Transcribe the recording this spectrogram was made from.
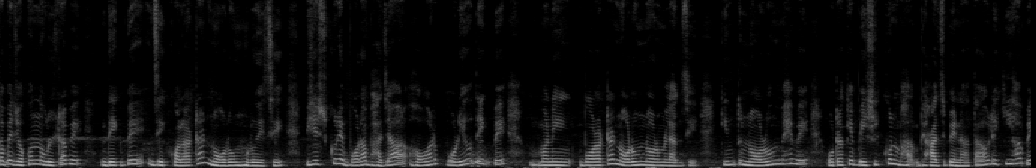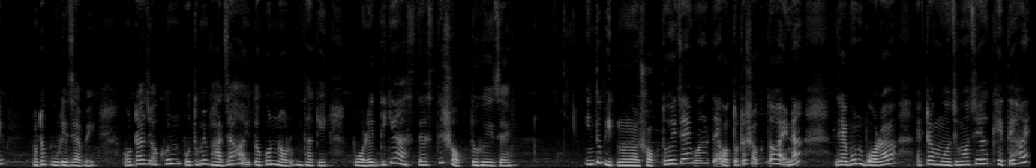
তবে যখন উল্টাবে, দেখবে যে কলাটা নরম রয়েছে। বিশেষ করে বড়া ভাজা হওয়ার পরেও দেখবে মানে বড়াটা নরম নরম লাগছে। কিন্তু নরম ভেবে ওটাকে বেশিক্ষণ ভাজবে না। তাহলে কি হবে? ওটা পুড়ে যাবে। ওটা যখন প্রথমে ভাজা হয়, তখন নরম থাকে। পরের দিকে আস্তে আস্তে শক্ত হয়ে যায়। কিন্তু শক্ত হয়ে যায় বলতে অতটা শক্ত হয় না। যেমন বড়া একটা মজমজে খেতে হয়,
